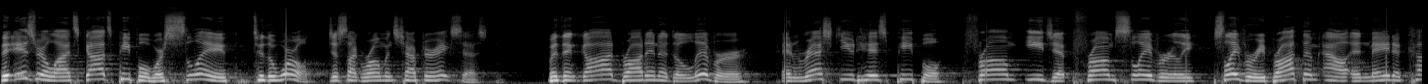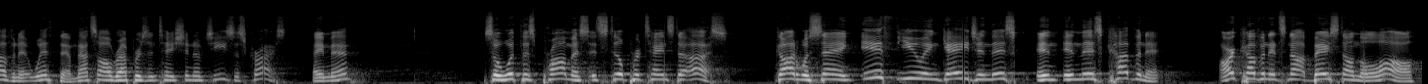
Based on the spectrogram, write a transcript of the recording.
The Israelites, God's people, were slave to the world, just like Romans chapter 8 says. But then God brought in a deliverer and rescued his people from Egypt, from slavery, slavery, brought them out and made a covenant with them. That's all representation of Jesus Christ. Amen. So with this promise, it still pertains to us. God was saying, if you engage in this, in, in this covenant, our covenant's not based on the law.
